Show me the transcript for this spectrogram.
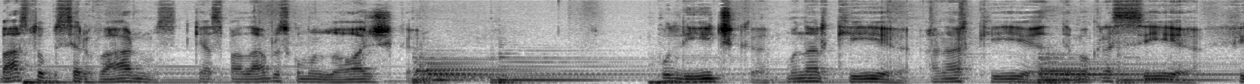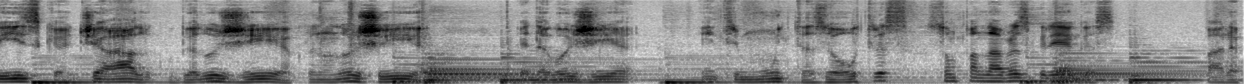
basta observarmos que as palavras como lógica, política, monarquia, anarquia, democracia, física, diálogo, biologia, cronologia, pedagogia, entre muitas outras, são palavras gregas para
